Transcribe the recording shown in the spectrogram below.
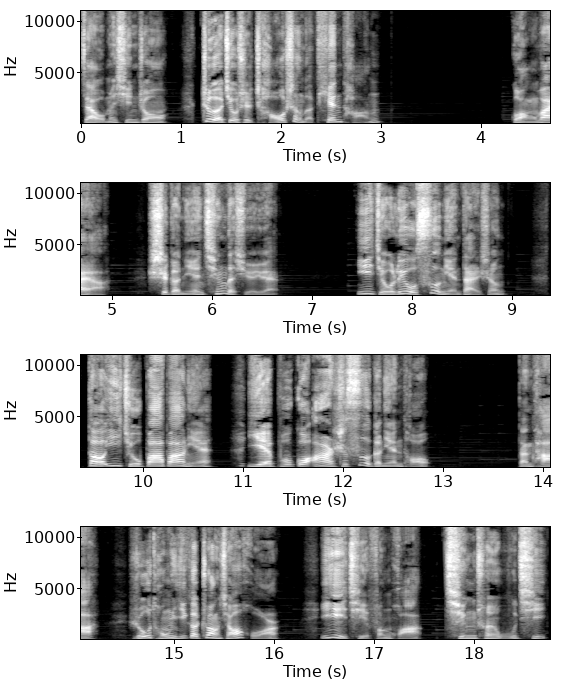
在我们心中，这就是朝圣的天堂。广外啊，是个年轻的学院。一九六四年诞生，到一九八八年也不过二十四个年头，但他如同一个壮小伙，意气风华，青春无期，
